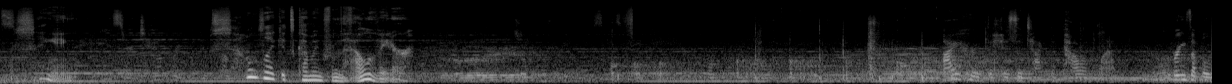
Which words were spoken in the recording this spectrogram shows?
Singing. Sounds like it's coming from the elevator. I heard the hiss attacked the power plant. Brings up a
